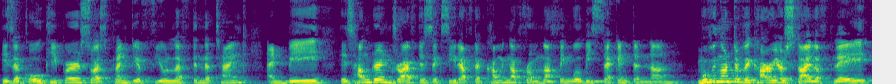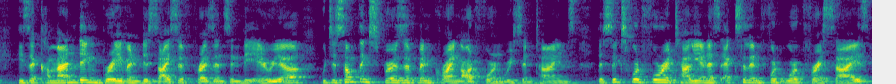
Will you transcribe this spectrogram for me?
he's a goalkeeper so has plenty of fuel left in the tank, and B, his hunger and drive to succeed after coming up from nothing will be second to none. Moving on to Vicario's style of play, he's a commanding, brave and decisive presence in the area, which is something Spurs have been crying out for in recent times. The 6'4 Italian has excellent footwork for his size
